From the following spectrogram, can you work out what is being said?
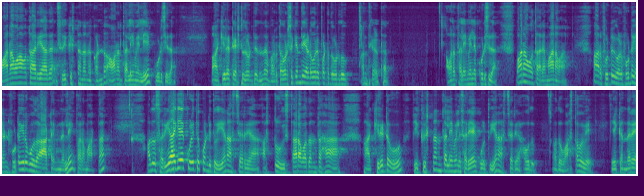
ಮಾನವಾವತಾರಿಯಾದ ಶ್ರೀಕೃಷ್ಣನನ್ನು ಕಂಡು ಅವನ ತಲೆ ಮೇಲೆಯೇ ಕೂಡಿಸಿದ. ಆ ಕಿರೀಟ ಎಷ್ಟು ದೊಡ್ಡದಿದೆ ಭರತ ವರ್ಷಕ್ಕಿಂತ ಎರಡೂವರೆ ಪಟ್ಟು ದೊಡ್ಡದು ಅಂತ ಹೇಳ್ತಾರೆ. ಅವನ ತಲೆ ಮೇಲೆ ಕೂಡಿಸಿದ. ಮಾನವಾವತಾರ, ಮಾನವ. ಆರು ಫುಟು, ಏಳು ಫುಟು, ಎಂಟು ಫುಟು ಇರ್ಬೋದು ಆ ಟೈಮ್ನಲ್ಲಿ ಪರಮಾತ್ಮ. ಅದು ಸರಿಯಾಗಿಯೇ ಕುಳಿತುಕೊಂಡಿತು ಏನು ಆಶ್ಚರ್ಯ? ಅಷ್ಟು ವಿಸ್ತಾರವಾದಂತಹ ಆ ಕಿರೀಟವು ಈ ಕೃಷ್ಣನ ತಲೆ ಮೇಲೆ ಸರಿಯಾಗಿ ಕುಳಿತು. ಏನು ಆಶ್ಚರ್ಯ? ಹೌದು, ಅದು ವಾಸ್ತವವೇ. ಏಕೆಂದರೆ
